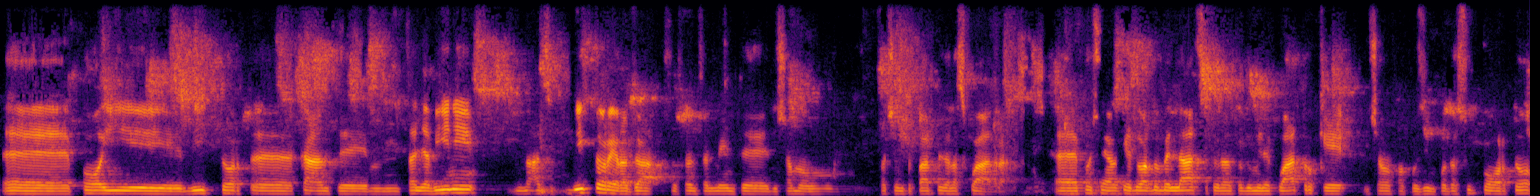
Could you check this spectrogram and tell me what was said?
Eh, poi Victor eh, Cante, Tagliavini, anzi Victor era già sostanzialmente diciamo, facendo parte della squadra. Eh, poi c'è anche Edoardo Bellazzi che è nato nel 2004 che diciamo fa così un po' da supporto,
